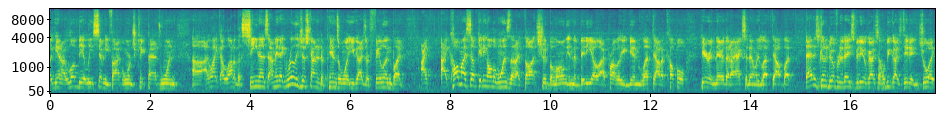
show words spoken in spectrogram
again, I love the Elite 75 orange kick pads one. Uh, I like a lot of the Cenas. I mean, it really just kind of depends on what you guys are feeling, but I, I call myself getting all the ones that I thought should belong in the video. I probably, again, left out a couple here and there that I accidentally left out, but that is going to do it for today's video, guys. I hope you guys did enjoy.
